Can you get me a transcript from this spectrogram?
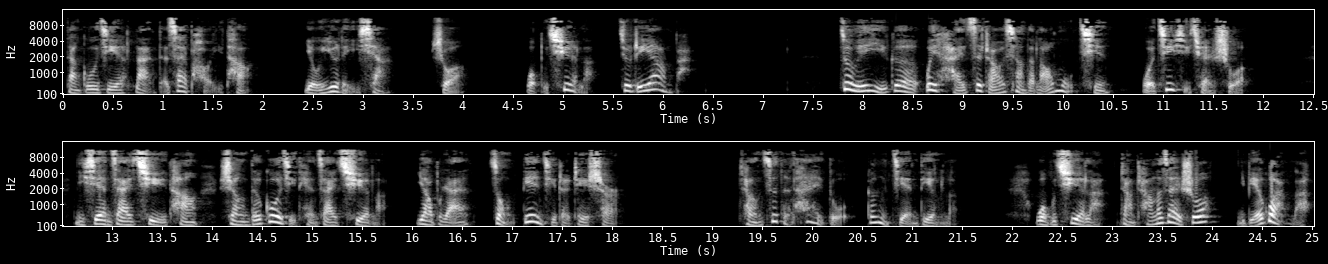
但估计懒得再跑一趟，犹豫了一下，说：“我不去了，就这样吧。”作为一个为孩子着想的老母亲。我继续劝说：“你现在去一趟，省得过几天再去了，要不然总惦记着这事儿。”橙子的态度更坚定了：“我不去了，长长了再说，你别管了。”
